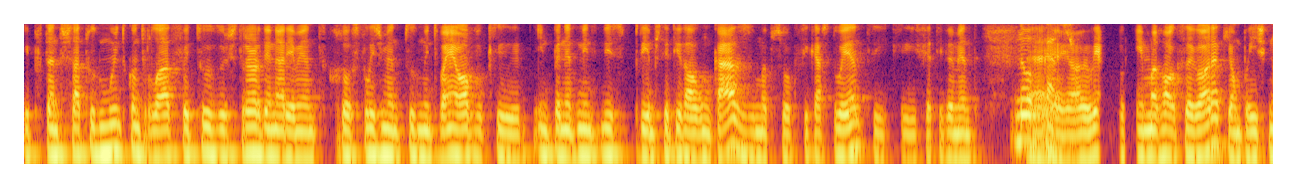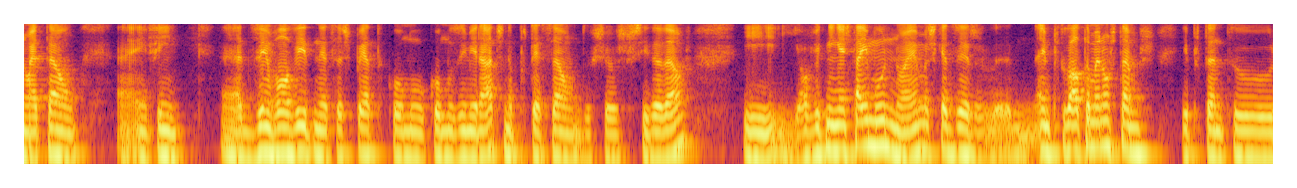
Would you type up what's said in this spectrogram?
e, portanto, está tudo muito controlado. Foi tudo extraordinariamente, correu felizmente tudo muito bem. É óbvio que, independentemente disso, podíamos ter tido algum caso, uma pessoa que ficasse doente e que efetivamente. Não houve uh, casos. Aliás, em Marrocos agora, que é um país que não é tão, uh, enfim, uh, desenvolvido nesse aspecto como, como os Emirados, na proteção dos seus cidadãos. E, e, óbvio que ninguém está imune, não é? Mas quer dizer, em Portugal também não estamos. E, portanto,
